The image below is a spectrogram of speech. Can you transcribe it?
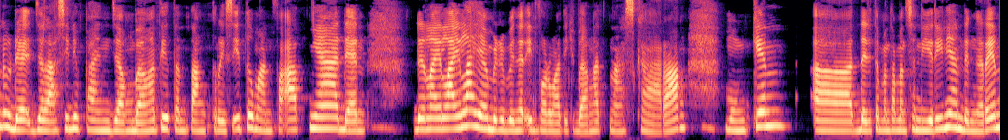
kan udah jelasin nih panjang banget nih tentang kris itu manfaatnya dan dan lain-lain lah yang benar-benar informatif banget. Nah, sekarang mungkin uh, dari teman-teman sendiri nih yang dengerin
